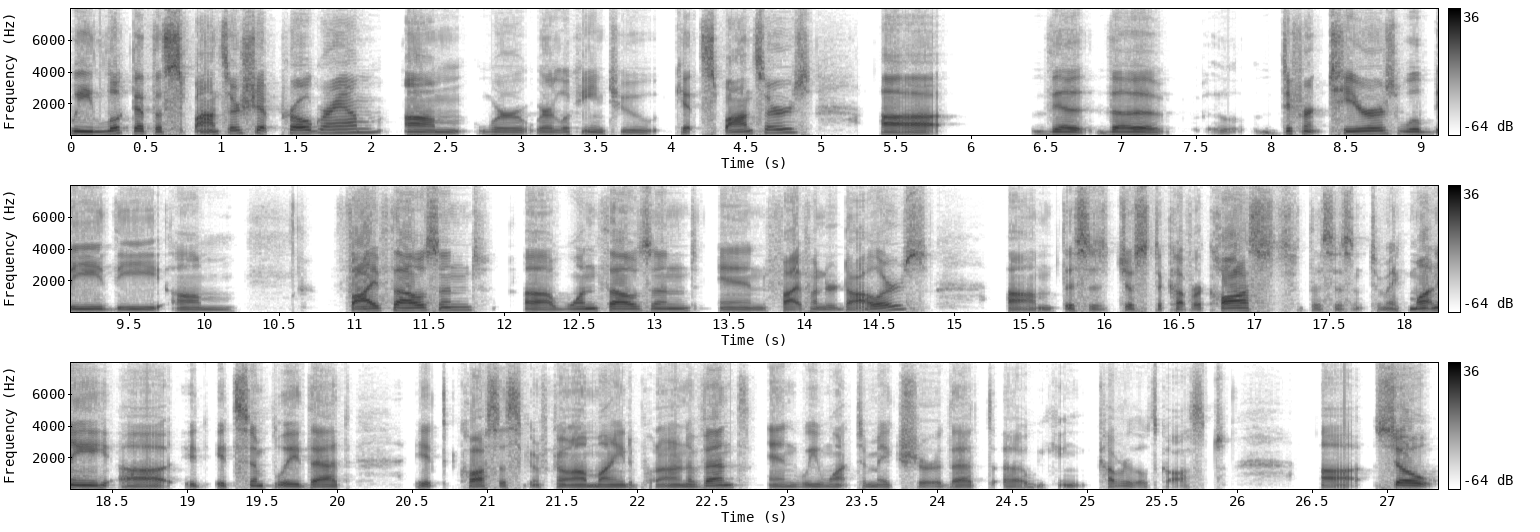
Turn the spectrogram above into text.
We looked at the sponsorship program. Um, we're, we're looking to get sponsors. Uh, the the different tiers will be the um, 5,000, uh, 1,000, and $500. Um, this is just to cover costs. This isn't to make money. Uh, it, it's simply that it costs us a significant amount of money to put on an event, and we want to make sure that uh, we can cover those costs. Uh, so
